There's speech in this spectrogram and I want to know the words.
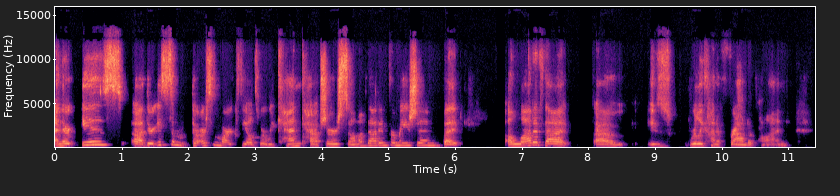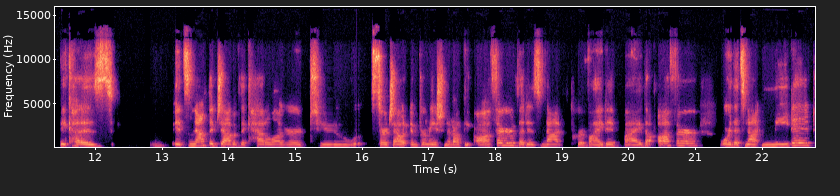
And there is uh, there is some there are some MARC fields where we can capture some of that information, but a lot of that uh, is really kind of frowned upon because it's not the job of the cataloger to search out information about the author that is not provided by the author or that's not needed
